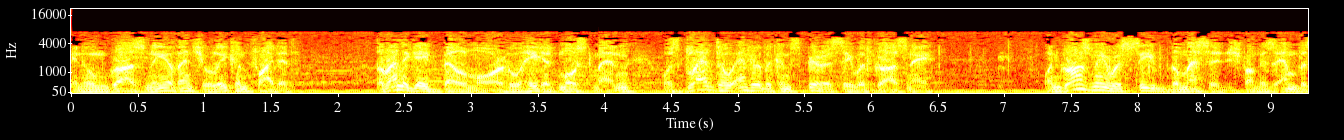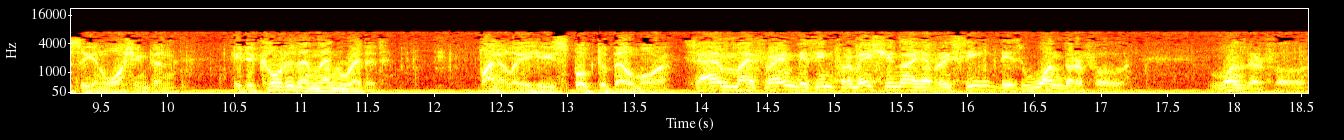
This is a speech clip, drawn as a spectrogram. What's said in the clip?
in whom Grozny eventually confided. The renegade Belmore, who hated most men, was glad to enter the conspiracy with Grozny. When Grozny received the message from his embassy in Washington, he decoded and then read it. Finally, he spoke to Belmore. Sam, my friend, this information I have received is wonderful. Wonderful.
